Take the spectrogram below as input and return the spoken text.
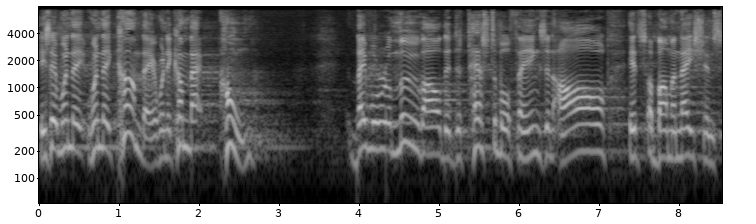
He said, when they, when they come there, when they come back home, they will remove all the detestable things and all its abominations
